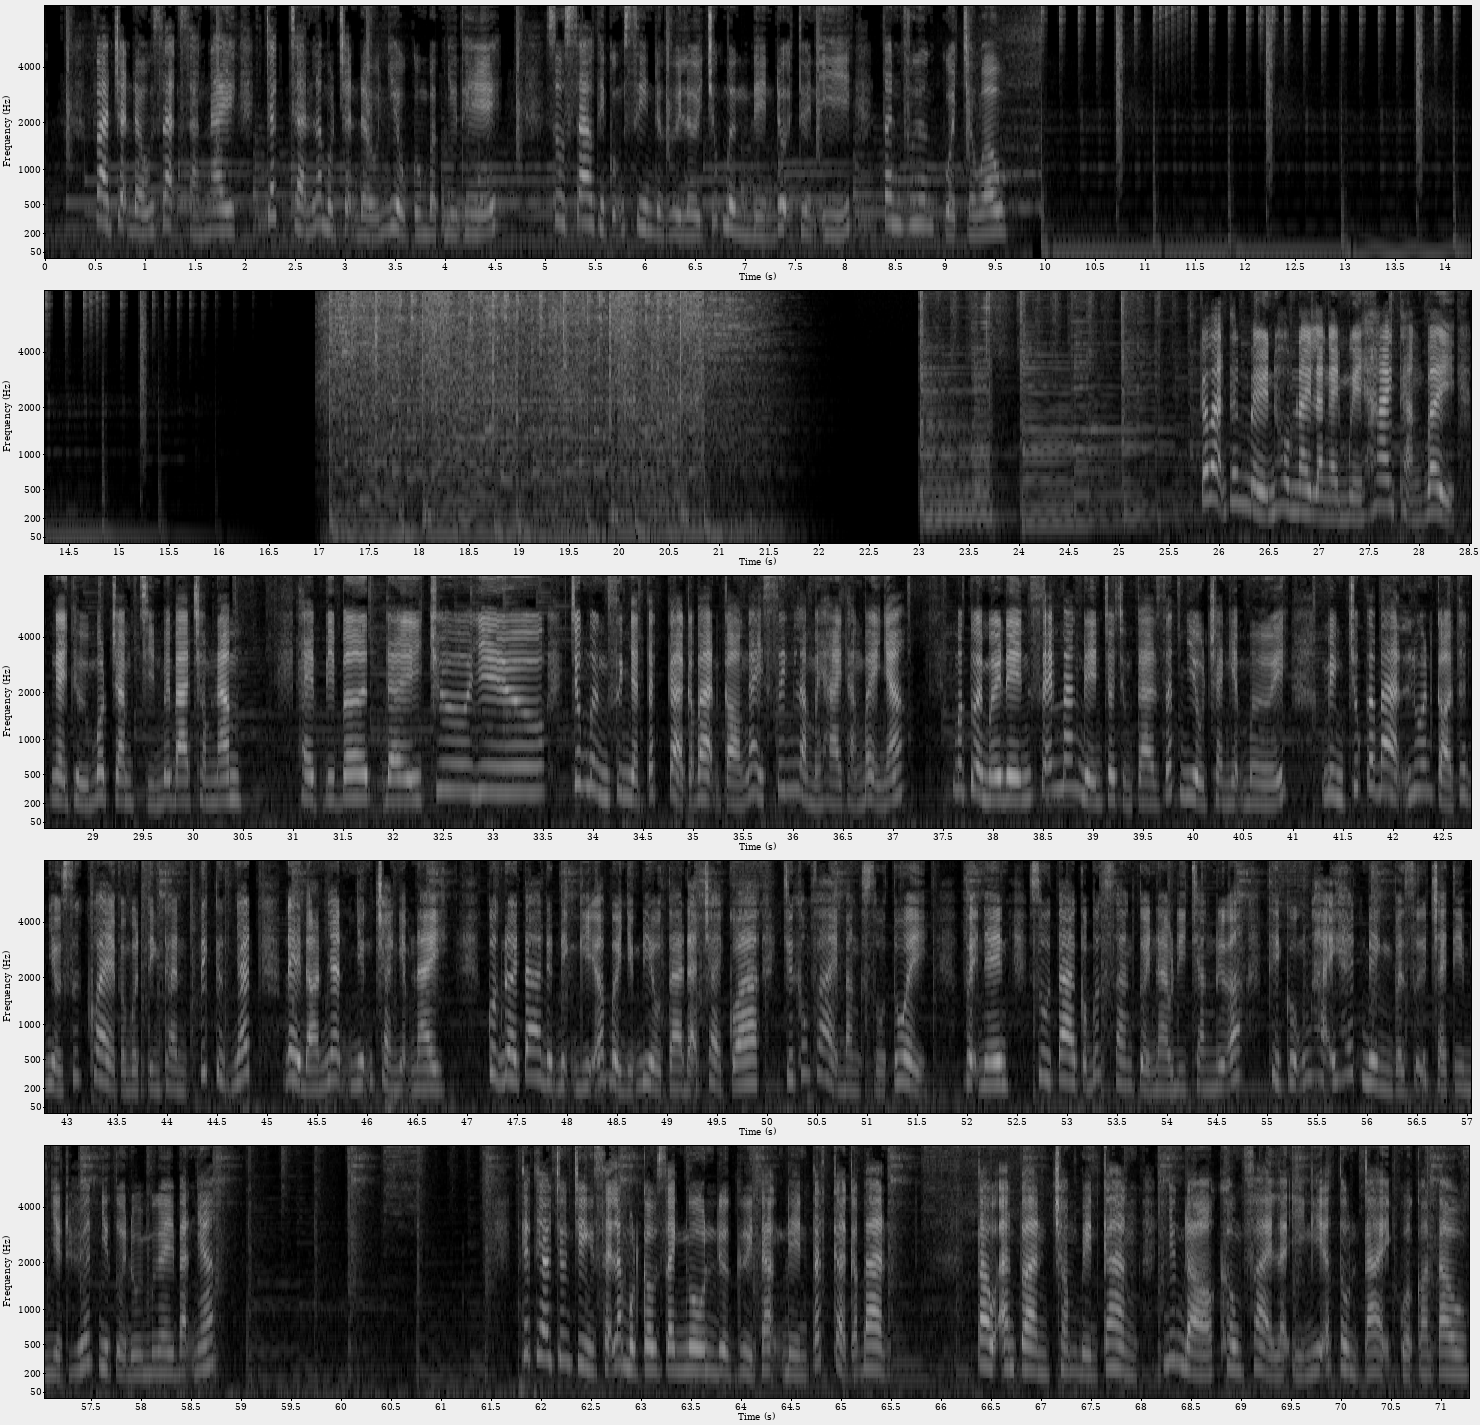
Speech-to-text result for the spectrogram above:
Và trận đấu dạng sáng nay chắc chắn là một trận đấu nhiều cung bậc như thế. Dù sao thì cũng xin được gửi lời chúc mừng đến đội tuyển Ý, tân vương của châu Âu. Các bạn thân mến, hôm nay là ngày 12 tháng 7, ngày thứ 193 trong năm. Happy birthday to you! Chúc mừng sinh nhật tất cả các bạn có ngày sinh là 12 tháng 7 nhé! Một tuổi mới đến sẽ mang đến cho chúng ta rất nhiều trải nghiệm mới. Mình chúc các bạn luôn có thật nhiều sức khỏe và một tinh thần tích cực nhất để đón nhận những trải nghiệm này. Cuộc đời ta được định nghĩa bởi những điều ta đã trải qua, chứ không phải bằng số tuổi. Vậy nên, dù ta có bước sang tuổi nào đi chăng nữa, thì cũng hãy hết mình và giữ trái tim nhiệt huyết như tuổi đôi mươi bạn nhé. Tiếp theo chương trình sẽ là một câu danh ngôn được gửi tặng đến tất cả các bạn. Tàu an toàn trong bến cảng, nhưng đó không phải là ý nghĩa tồn tại của con tàu.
